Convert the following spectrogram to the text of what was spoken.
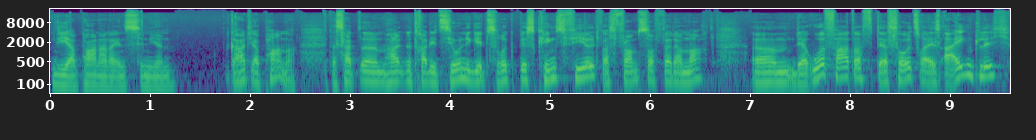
die Japaner da inszenieren. Gerade Japaner. Das hat ähm, halt eine Tradition, die geht zurück bis Kingsfield, was From Software da macht. Ähm, der Urvater der Souls-Reihe ist eigentlich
